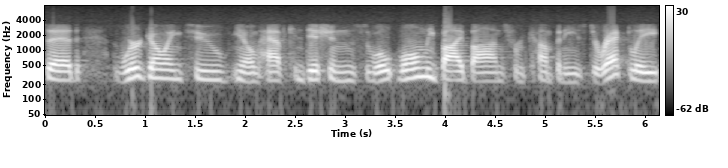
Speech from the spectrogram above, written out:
said we're going to, you know, have conditions. We'll, we'll only buy bonds from companies directly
